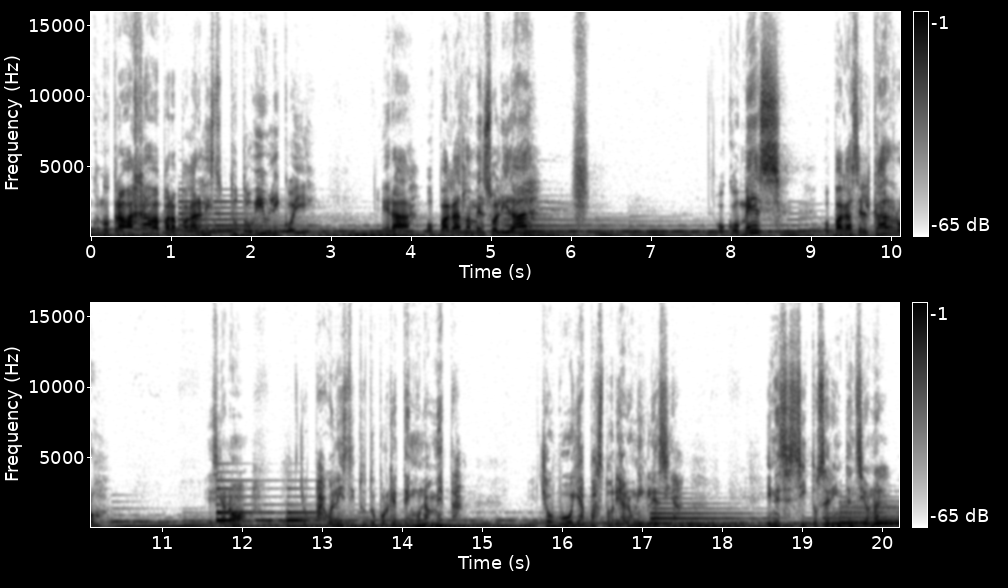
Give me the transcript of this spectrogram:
Cuando trabajaba para pagar el instituto bíblico y era o pagas la mensualidad, o comes, o pagas el carro. Y decía, no, yo pago el instituto porque tengo una meta. Yo voy a pastorear una iglesia y necesito ser intencional.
